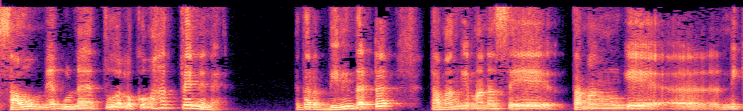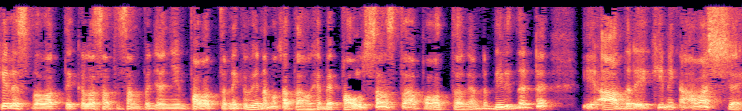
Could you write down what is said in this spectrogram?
සෞම්‍ය ගුණ ඇතුව ලොකු මහත් වෙන්නේ නැහැ. එතකොට බිරිඳට තමන්ගේ මනසේ තමන්ගේ නිකලස් බවත් එක්කලා සති සම්පජඤ්ඤයෙන් පවත්වන එක වෙනම කතාවක්. හැබැයි පෞල් සංස්ථාව පවත්වා ගන්න බිරිඳට ඒ ආදරය කියන එක අවශ්‍යයි.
